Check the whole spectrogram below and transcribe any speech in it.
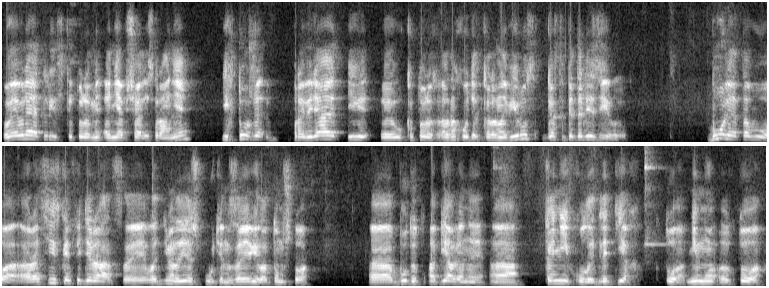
Выявляют лиц, с которыми они общались ранее, их тоже проверяют, и у которых находят коронавирус, госпитализируют. Более того, Российская Федерация, Владимир Владимирович Путин заявил о том, что э, будут объявлены э, каникулы для тех, кто, не, э, кто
